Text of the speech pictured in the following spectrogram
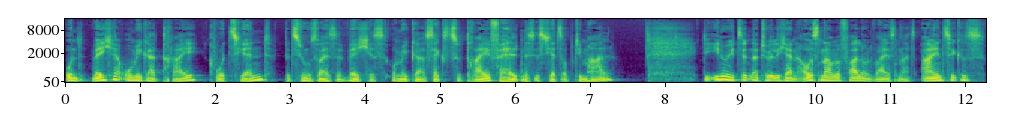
Und welcher Omega-3-Quotient bzw. welches Omega-6 zu 3 Verhältnis ist jetzt optimal? Die Inuit sind natürlich ein Ausnahmefall und weisen als einziges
